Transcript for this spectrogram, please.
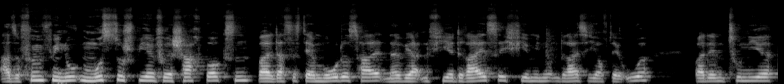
also fünf Minuten musst du spielen für Schachboxen, weil das ist der Modus halt. Ne? Wir hatten 4,30, 4 Minuten 30 auf der Uhr bei dem Turnier.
